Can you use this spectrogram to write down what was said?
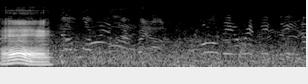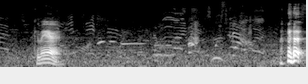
Hey. Come here.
